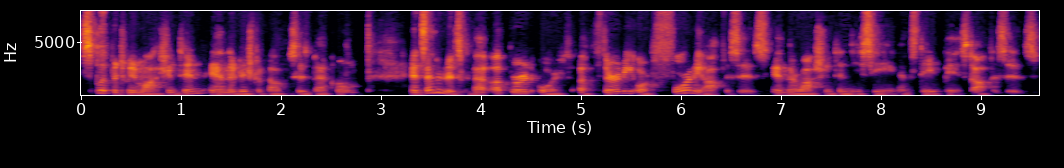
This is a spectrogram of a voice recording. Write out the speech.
split between Washington and their district offices back home. And senators could have upward or of 30 or 40 offices in their Washington, D.C. and state-based offices.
